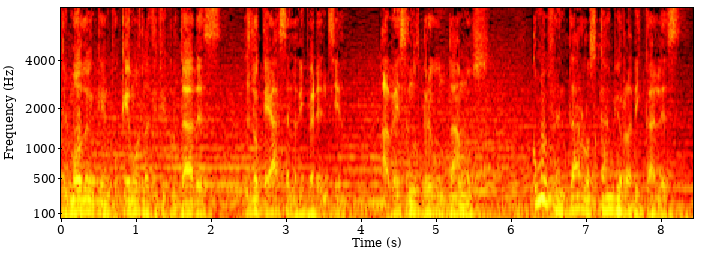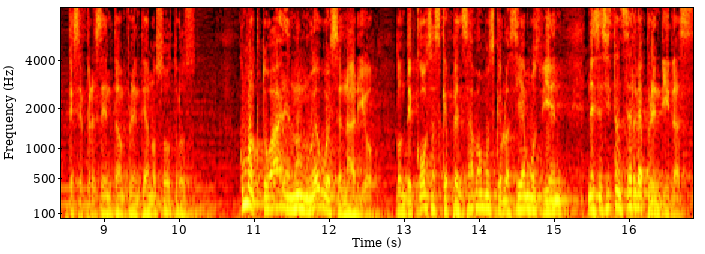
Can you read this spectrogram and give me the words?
El modo en que enfoquemos las dificultades es lo que hace la diferencia. A veces nos preguntamos, ¿cómo enfrentar los cambios radicales que se presentan frente a nosotros? ¿Cómo actuar en un nuevo escenario donde cosas que pensábamos que lo hacíamos bien necesitan ser reaprendidas?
